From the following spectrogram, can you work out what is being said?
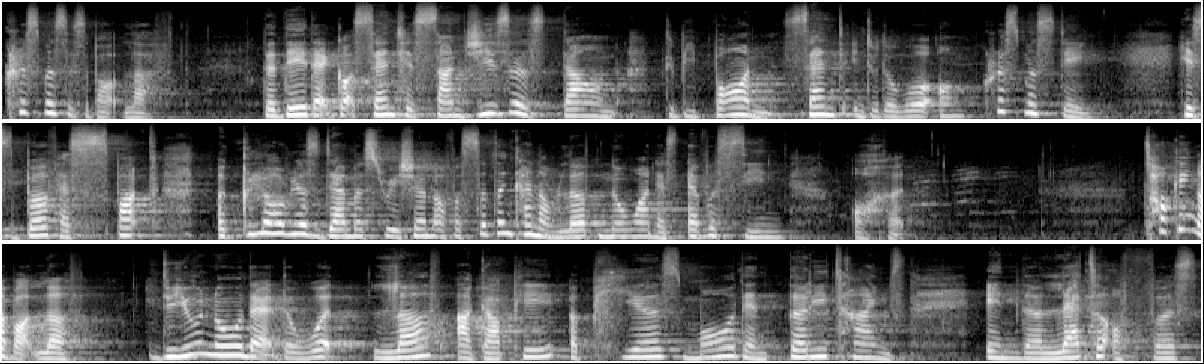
Christmas is about love. The day that God sent his son Jesus down to be born, sent into the world on Christmas Day. His birth has sparked a glorious demonstration of a certain kind of love no one has ever seen or heard. Talking about love, do you know that the word love, agape, appears more than 30 times in the letter of First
